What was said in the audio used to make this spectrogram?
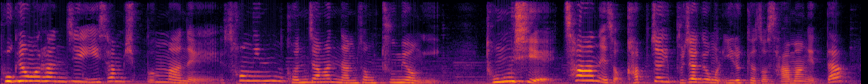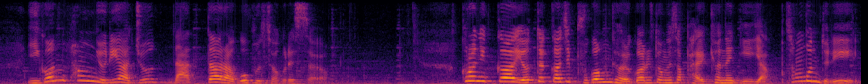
복용을 한 지 2, 30분 만에 성인 건장한 남성 두명이 동시에 차 안에서 갑자기 부작용을 일으켜서 사망했다? 이건 확률이 아주 낮다라고 분석을 했어요. 그러니까 여태까지 부검 결과를 통해서 밝혀낸 이 약 성분들이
